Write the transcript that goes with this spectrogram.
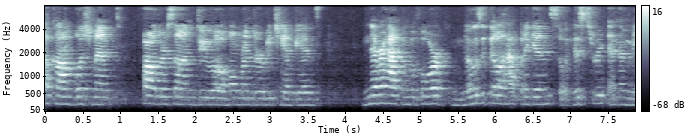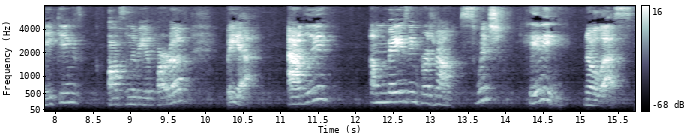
accomplishment. Father son duo, home run derby champions. Never happened before. Who knows if it'll happen again? So, history in the making is awesome to be a part of. But yeah, Adley, amazing first round. Switch hitting, no less.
